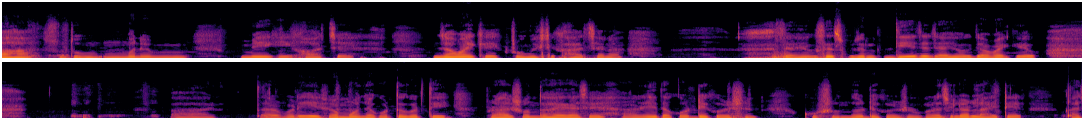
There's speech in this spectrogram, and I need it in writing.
আহা, শুধু মানে মেয়েকেই খাওয়াচ্ছে। জামাইকে একটু মিষ্টি খাওয়াচ্ছে না। যাই হোক, শেষ পর্যন্ত দিয়েছে। যাই হোক, জামাইকেও আর তারপরে এসব মজা করতে করতেই প্রায় সন্ধ্যা হয়ে গেছে। আর এই দেখো ডেকোরেশন খুব সুন্দর ডেকোরেশন করা ছিল লাইটের কাজ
